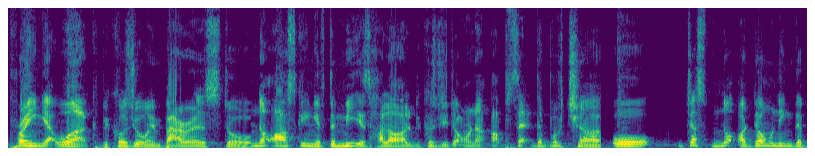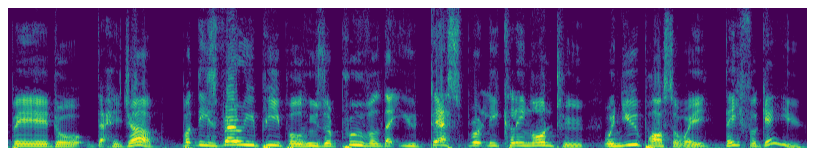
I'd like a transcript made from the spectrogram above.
praying at work because you're embarrassed, or not asking if the meat is halal because you don't want to upset the butcher, or just not adorning the beard or the hijab. But these very people whose approval that you desperately cling on to, when you pass away, they forget you.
